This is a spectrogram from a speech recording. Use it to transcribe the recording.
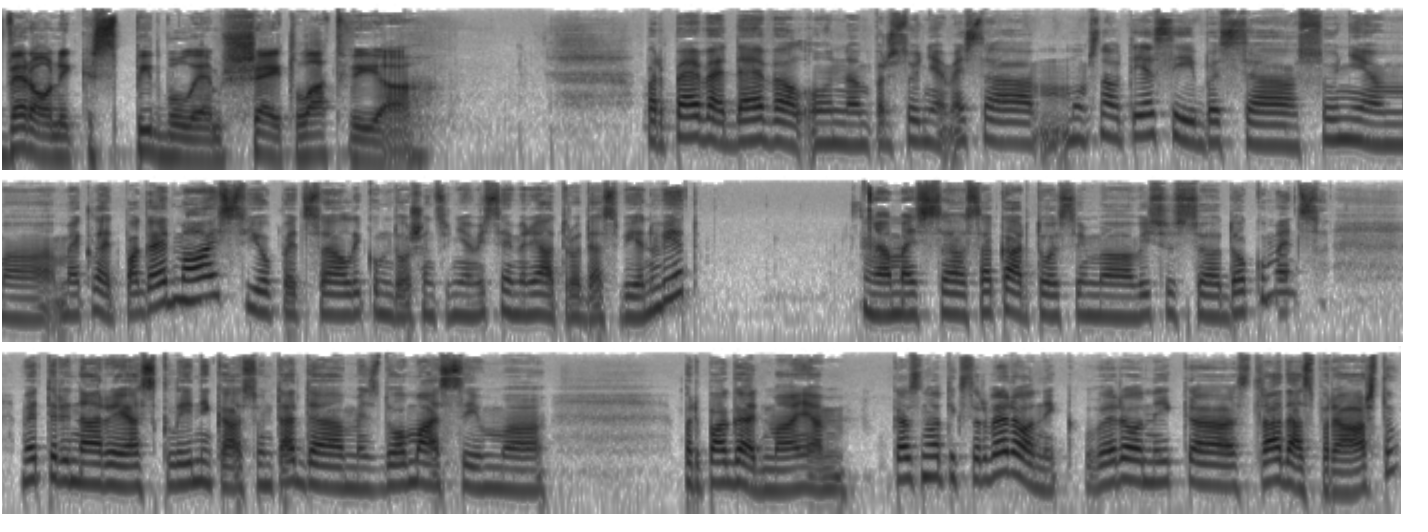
Veronikas pitbuliem šeit, Latvijā? Par PVD vēl un par suņiem. Es, mums nav tiesības suņiem meklēt pagaidmājas, jo pēc likumdošanas viņiem visiem ir jāatrodas viena vieta. Mēs sakārtosim visus dokumentus veterinārijās klinikās, un tad mēs domāsim par pagaidu mājām. Kas notiks ar Veroniku? Veronika strādās par ārstu.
